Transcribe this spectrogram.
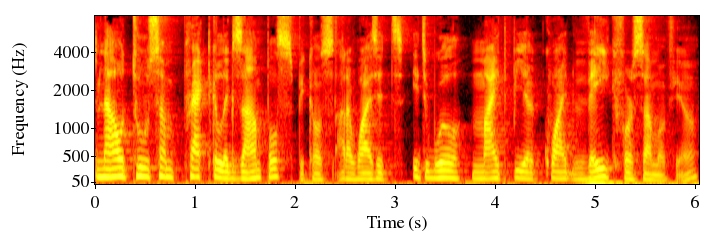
Now to some practical examples because otherwise it it will might be quite vague for some of you.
